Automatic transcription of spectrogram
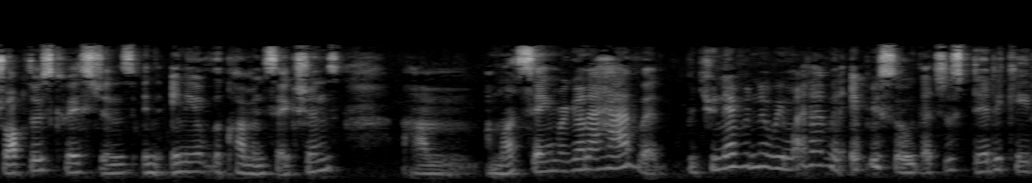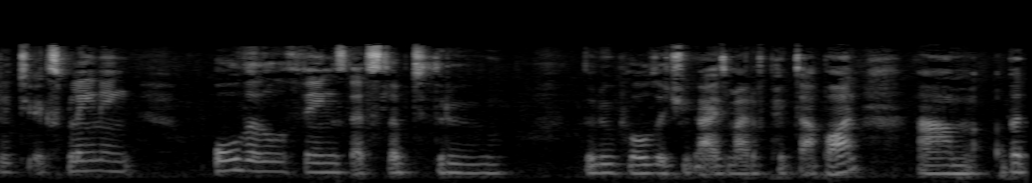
drop those questions in any of the comment sections. Um, I'm not saying we're gonna have it, but you never know. We might have an episode that's just dedicated to explaining all the little things that slipped through the loopholes that you guys might have picked up on. Um, but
